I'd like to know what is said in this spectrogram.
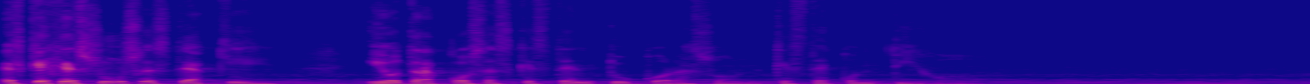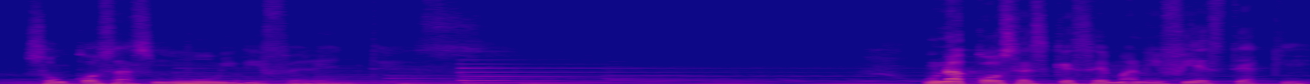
es que Jesús esté aquí, y otra cosa es que esté en tu corazón, que esté contigo. Son cosas muy diferentes. Una cosa es que se manifieste aquí.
